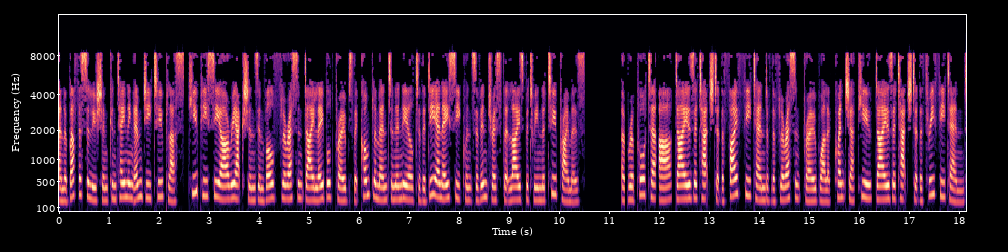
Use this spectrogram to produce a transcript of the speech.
and a buffer solution containing Mg2+, qPCR reactions involve fluorescent dye-labeled probes that complement and anneal to the DNA sequence of interest that lies between the two primers. A reporter R dye is attached at the 5' feet end of the fluorescent probe while a quencher Q dye is attached at the 3' feet end.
